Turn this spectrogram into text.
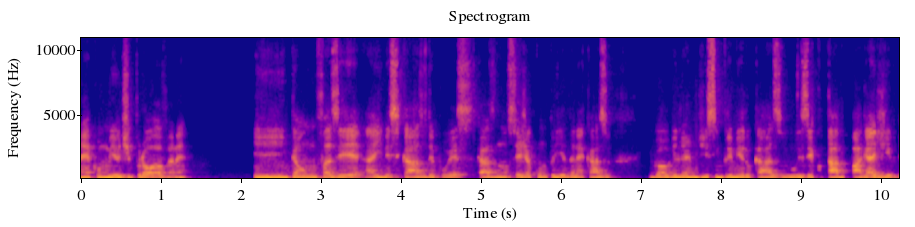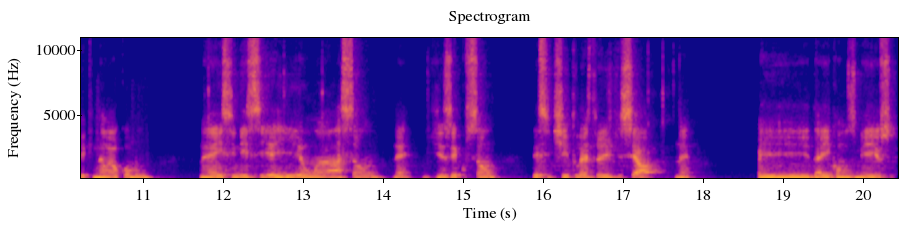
né, como meio de prova, né? E então fazer aí nesse caso depois, caso não seja cumprida, né, caso igual o Guilherme disse em primeiro caso, o executado paga a dívida, que não é o comum, né, e se inicia aí uma ação, né, de execução desse título extrajudicial, né? E daí com os meios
